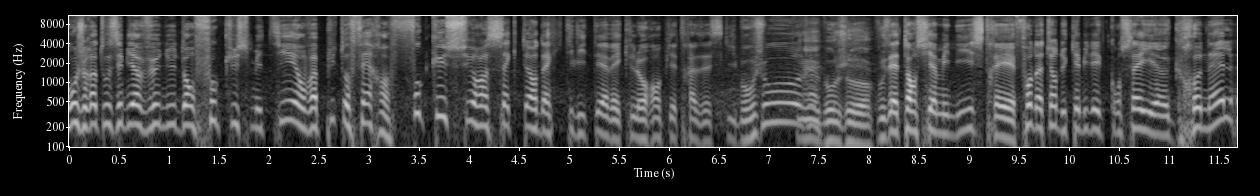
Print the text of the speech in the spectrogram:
Bonjour à tous et bienvenue dans Focus Métier. On va plutôt faire un focus sur un secteur d'activité avec Laurent Pietraszewski. Bonjour. Oui, bonjour. Vous êtes ancien ministre et fondateur du cabinet de conseil euh, Grenelle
